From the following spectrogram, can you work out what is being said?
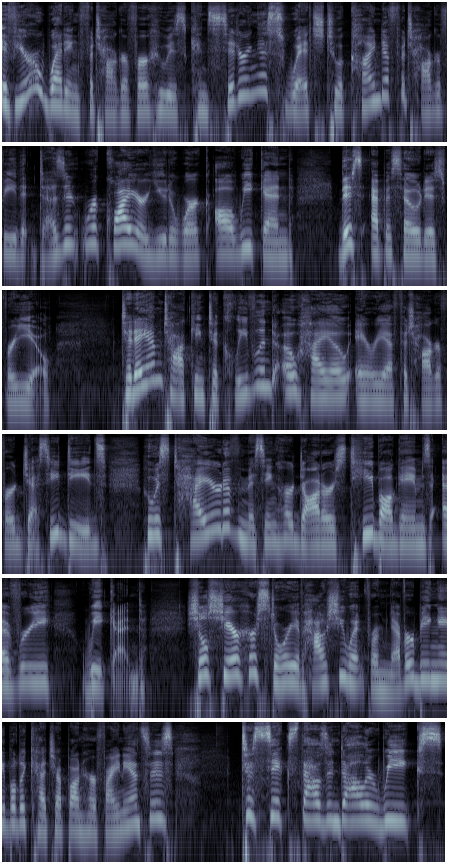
If you're a wedding photographer who is considering a switch to a kind of photography that doesn't require you to work all weekend, this episode is for you. Today, I'm talking to Cleveland, Ohio area photographer Jessie Deeds, who is tired of missing her daughter's T ball games every weekend. She'll share her story of how she went from never being able to catch up on her finances to $6,000 weeks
